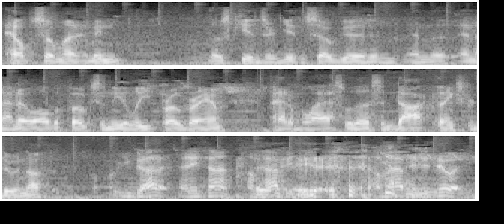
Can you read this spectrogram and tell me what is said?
helps so much. I mean, those kids are getting so good, and and the and I know all the folks in the elite program had a blast with us. And Doc, thanks for doing nothing. You got it. Anytime. I'm happy. I'm happy to do it.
